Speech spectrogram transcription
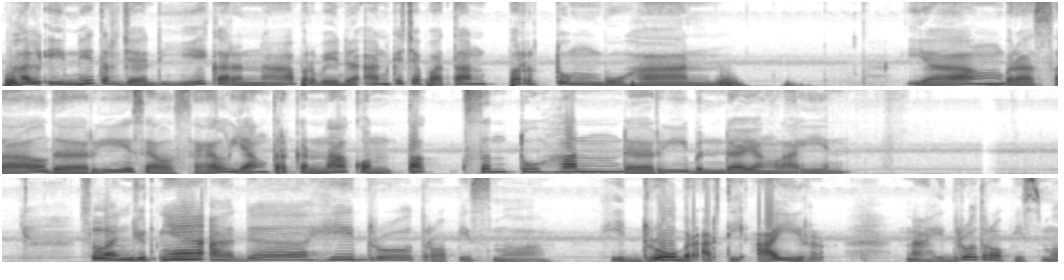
Hal ini terjadi karena perbedaan kecepatan pertumbuhan yang berasal dari sel-sel yang terkena kontak sentuhan dari benda yang lain. Selanjutnya ada hidrotropisme. Hidro berarti air. Nah, hidrotropisme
